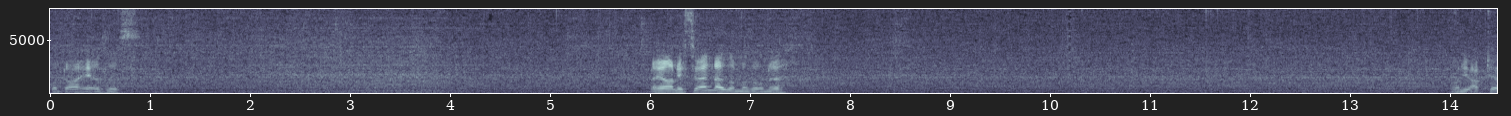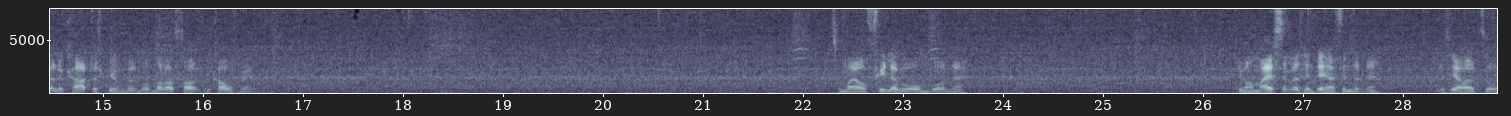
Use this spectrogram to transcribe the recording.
Von daher ist es naja nicht zu ändern, sagen wir so, ne? Man die aktuelle Karte spielen will, muss man das halt in Kauf nehmen. Zumal auch Fehler behoben wurden, ne? Die man meistens immer hinterher findet, ne? Ist ja halt so.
